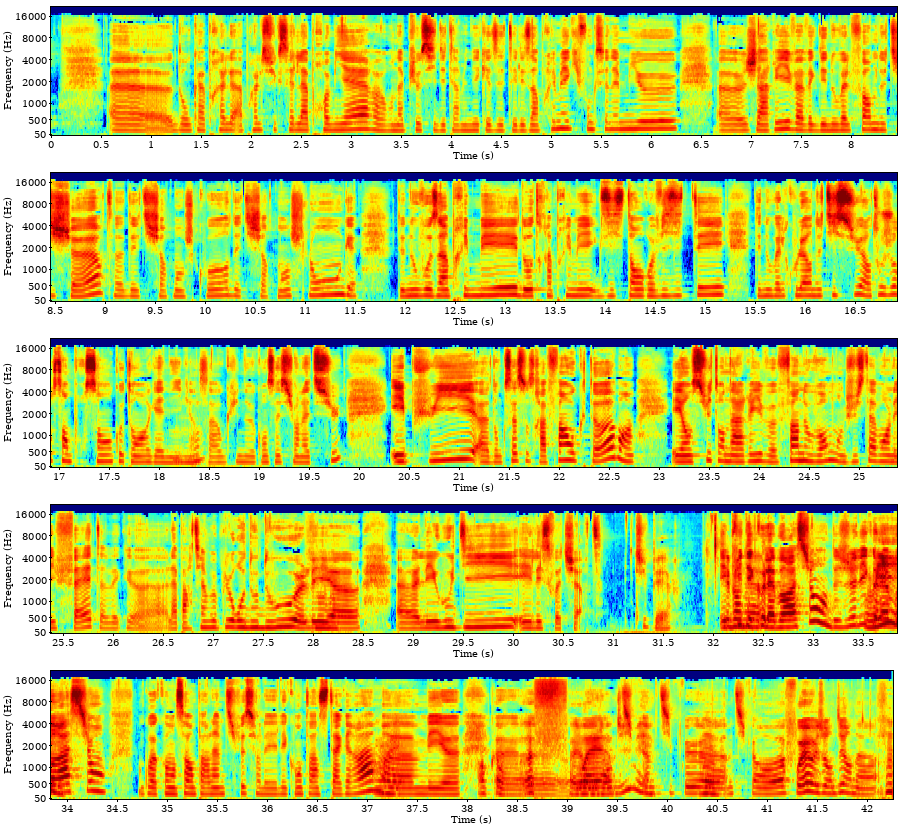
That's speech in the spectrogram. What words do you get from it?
Euh, donc après le, après le succès de la première, on a pu aussi déterminer quels étaient les imprimés qui fonctionnaient mieux. Euh, j'arrive avec des nouvelles formes de t-shirts, des t-shirts manches courtes, des t-shirts manches longues, de nouveaux imprimés, d'autres imprimés existants revisités, des nouvelles couleurs de tissu. Alors toujours 100% coton organique, hein, mhm. ça aucune concession là-dessus. Et puis euh, donc ça ce sera fin octobre et ensuite on arrive fin novembre, donc juste avant les fêtes avec la partie un peu plus redoudou, les mhm. les hoodies et les sweatshirts Super. Et, puis des collaborations, des jolies collaborations. Donc on va commencer à en parler un petit peu sur les, comptes Instagram, euh, mais euh, encore euh, off aujourd'hui, un, petit peu, un petit peu en off. Ouais, aujourd'hui on a.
